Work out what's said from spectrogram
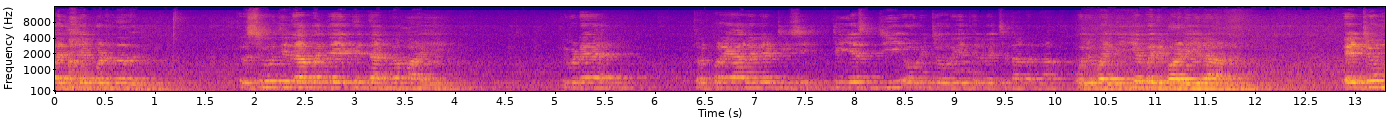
പരിചയപ്പെടുന്നത് തൃശ്ശൂർ ജില്ലാ പഞ്ചായത്തിന്റെ അംഗമായി ഇവിടെ തൃപ്രയാറിലെ ടി എസ് ജി ഓഡിറ്റോറിയത്തിൽ നടന്ന ഒരു വലിയ പരിപാടിയിലാണ്. ഏറ്റവും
